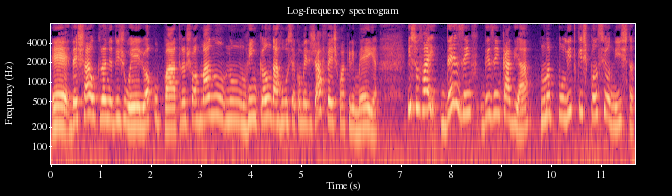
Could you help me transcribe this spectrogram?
é, deixar a Ucrânia de joelho, ocupar, transformar num, num rincão da Rússia como ele já fez com a Crimeia, isso vai desen, desencadear uma política expansionista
